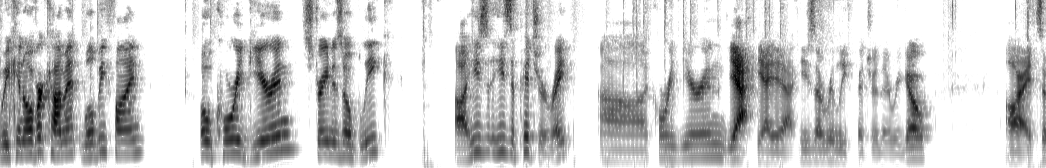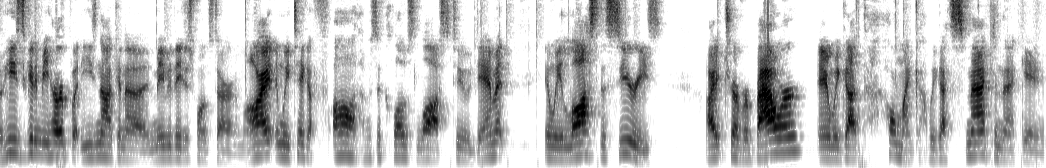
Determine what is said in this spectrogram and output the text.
We can overcome it. We'll be fine. Oh, Cory Gearrin, strain his oblique. Uh, he's he's a pitcher, right? Uh, Cory Gearrin. Yeah, yeah, yeah. He's a relief pitcher. There we go. All right, so he's going to be hurt, but he's not going to. Maybe they just won't start him. All right, and we take a. Oh, that was a close loss too. Damn it! And we lost the series. All right, Trevor Bauer, and we got. Oh my God, we got smacked in that game.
